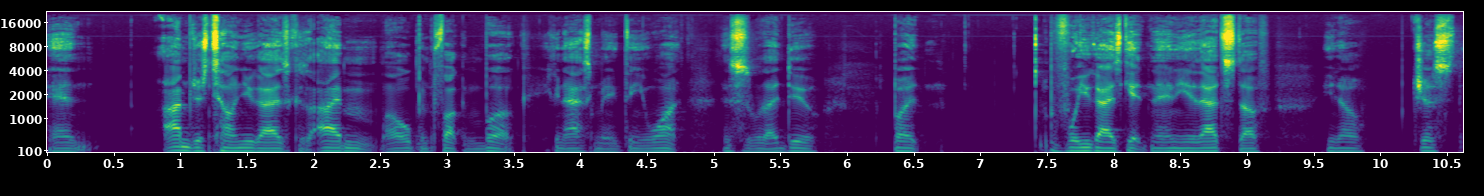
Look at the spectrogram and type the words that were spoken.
And I'm just telling you guys because I'm an open fucking book. You can ask me anything you want. This is what I do. But before you guys get into any of that stuff, you know, just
